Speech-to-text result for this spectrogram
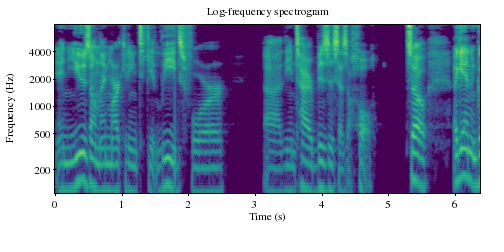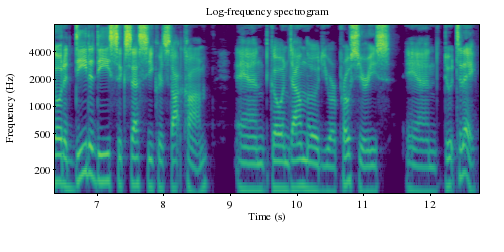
and use online marketing to get leads for uh, the entire business as a whole. So, again, go to d2dsuccesssecrets.com and go and download your Pro Series and do it today.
